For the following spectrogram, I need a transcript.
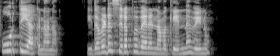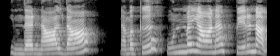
பூர்த்தியாக்கினானாம். இதை விட சிறப்பு வேற நமக்கு என்ன வேணும்? இந்த நாள் தான் நமக்கு உண்மையான பெருநாள்.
